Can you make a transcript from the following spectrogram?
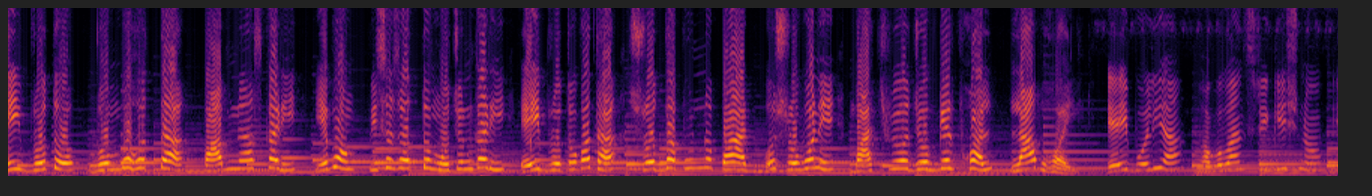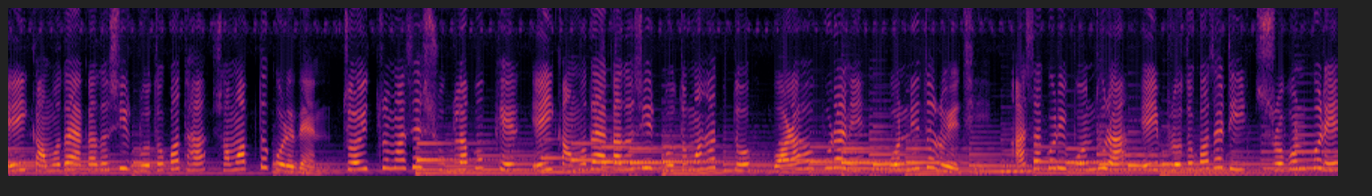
এই ব্রত ব্রহ্মহত্যা পাপ নাশকারী এবং পিশাচত্ব মোচনকারী এই ব্রত কথা শ্রদ্ধাপূর্ণ পাঠ ও শ্রবণে বাজপেয় যজ্ঞের ফল লাভ হয়। এই বলিয়া ভগবান শ্রীকৃষ্ণ এই কামদা একাদশীর ব্রত কথা সমাপ্ত করে দেন। চৈত্র মাসের শুক্লাপক্ষের এই কামদা একাদশীর ব্রত মাহাত্ম বরাহ পুরাণে বর্ণিত রয়েছে। আশা করি বন্ধুরা এই ব্রত কথাটি শ্রবণ করে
